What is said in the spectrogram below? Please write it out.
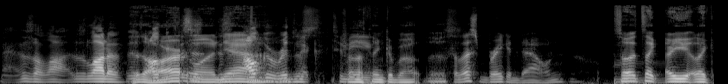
Man, this is a lot. This is a lot of. It's a alg- hard this is- one. this is yeah. I'm algorithmic just to trying me. to think about this. So let's break it down. So it's like, are you like,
